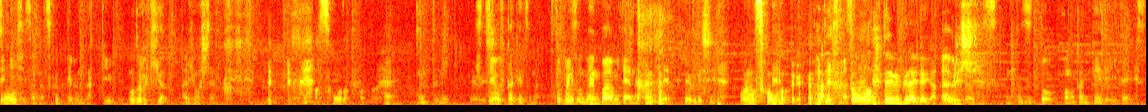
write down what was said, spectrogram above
デビーシーさんが作ってるんだっていう驚きがありましたね。あそうだったんだ。ね、はい。本当に。必要不可欠なストプリンスのメンバーみたいな感じで。いや嬉しい。俺もそう思ってる。本当ですか？そう思ってるぐらいでやってる。あ嬉しいです。本当ずっとこの関係でいたいです。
